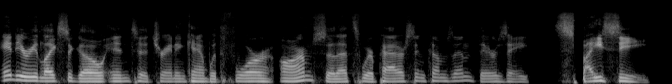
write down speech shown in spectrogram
Andy Reid likes to go into training camp with four arms, so that's where Patterson comes in. There's a spicy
